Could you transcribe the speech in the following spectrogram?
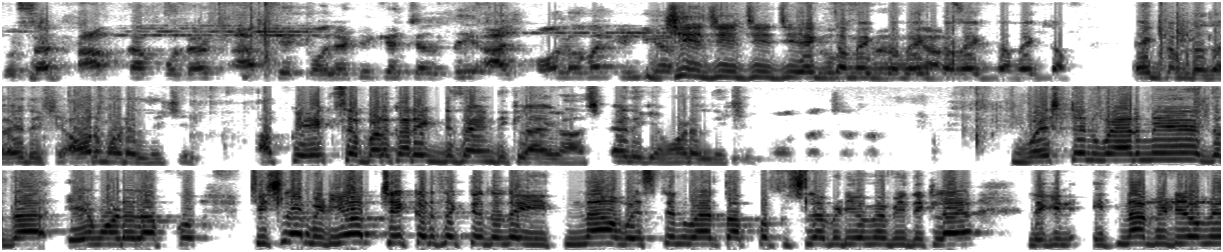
तो सर आपका प्रोडक्ट आपके क्वालिटी के चलते ही आज ऑल ओवर इंडिया जी जी जी जी एकदम एकदम एकदम एकदम एकदम। एकदम दादा ये देखिए और मॉडल देखिए। आपको एक से बढ़कर एक डिज़ाइन दिखलाएगा आज। ये देखिए मॉडल देखिए। बहुत अच्छा सर। वेस्टर्न वेयर में दादा ये मॉडल आपको पिछला वीडियो आप चेक कर सकते हैं दादा इतना वेस्टर्न वेयर तो आपको पिछला वीडियो में भी दिखलाया लेकिन इतना वीडियो में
